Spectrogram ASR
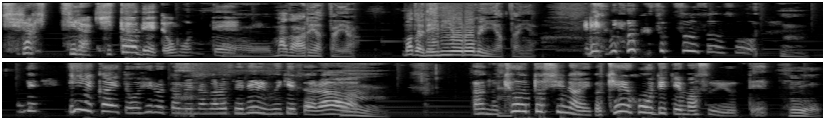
チラチラ来たでと思って、まだあれやったんや。まだレミオロメンやったんや。レミオ、そうそうそうそう。うん。家帰ってお昼食べながらテレビ見てたら、うん。あの、京都市内が警報出てます言うて。ほ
